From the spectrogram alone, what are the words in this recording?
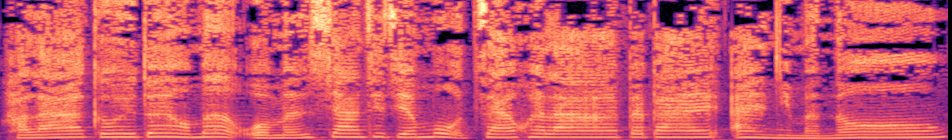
好啦，各位段友们，我们下期节目再会啦，拜拜，爱你们哦。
